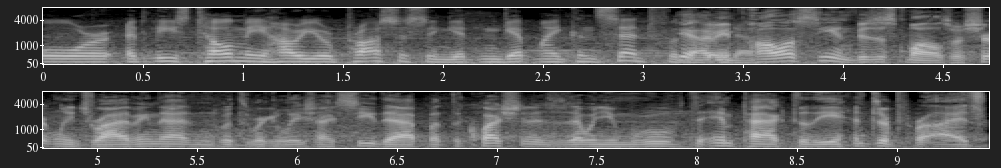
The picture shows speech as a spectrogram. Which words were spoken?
Or at least tell me how you're processing it and get my consent for yeah, the I mean, policy and business models are certainly driving that, and with the regulation, I see that. But the question is that when you move the impact to the enterprise,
